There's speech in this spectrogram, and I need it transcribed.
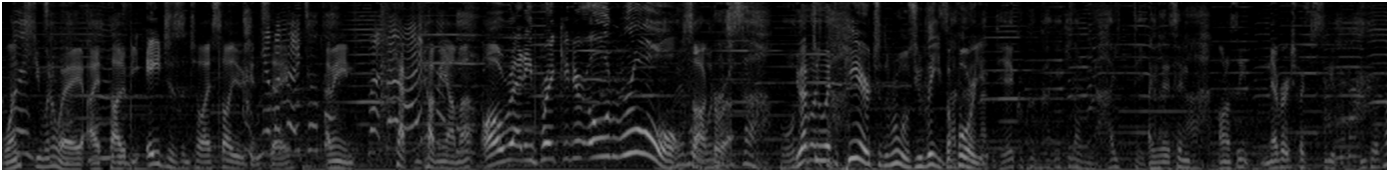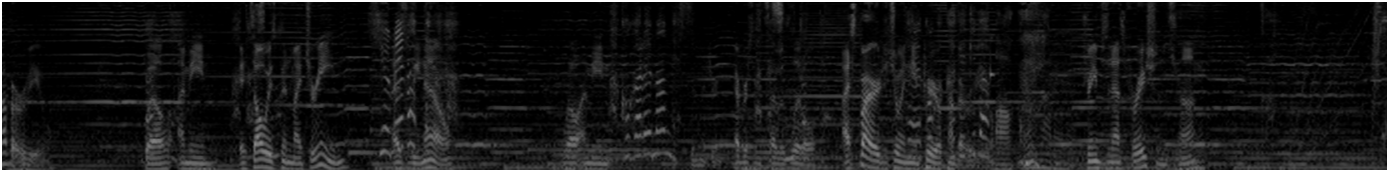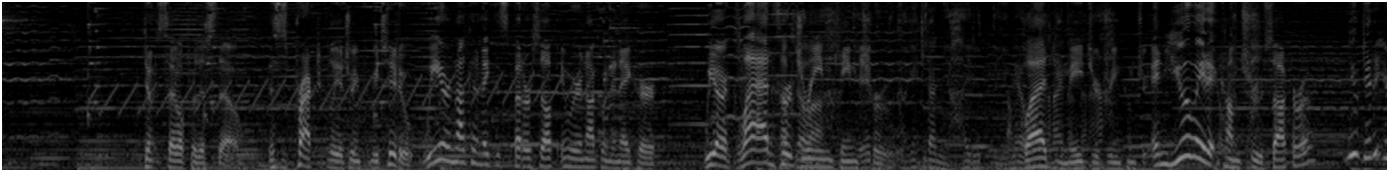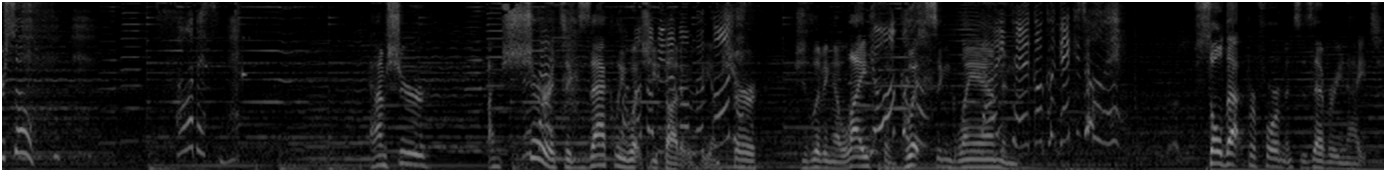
Once you went away, I thought it'd be ages until I saw you again today. I mean, Captain Kamiyama, already breaking your own rule, Sakura. You have to adhere to the rules you leave before you. I listen, honestly, never expect to see you into a combat review. Well, I mean, it's always been my dream, as we know. Well, I mean, ever since I was little, I aspired to join the Imperial Combat Revue. Dreams and aspirations, huh? Don't settle for this, though. This is practically a dream for me, too. We are not going to make this about ourselves, and we are not going to nag her. We are glad her dream came true. I'm glad you made your dream come true. And you made it come true, Sakura. You did it yourself. I'm sure... I'm sure it's exactly what she thought it would be. I'm sure she's living a life of glitz and glam and sold-out performances every night.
